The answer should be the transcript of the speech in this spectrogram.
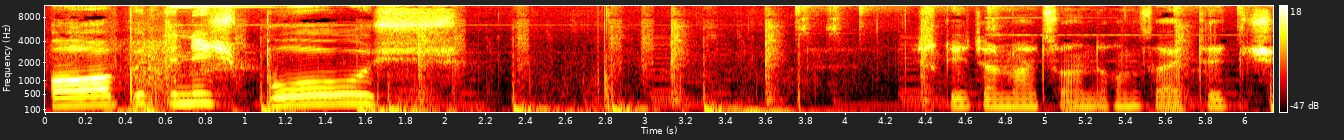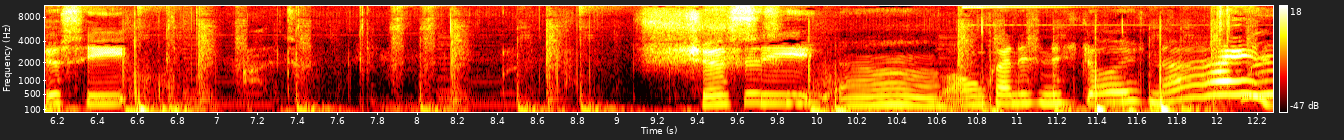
Oh, bitte nicht Busch. Gehe dann mal zur anderen Seite. Tschüssi. Alter. Tschüssi. Oh. Warum kann ich nicht durch? Nein!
